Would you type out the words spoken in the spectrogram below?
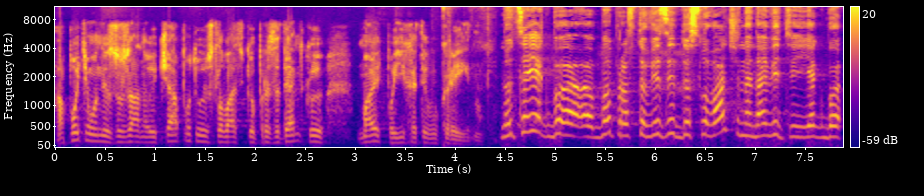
а потім вони з Зузаною Чапутою, словацькою президенткою, мають поїхати в Україну. Ну це якби е, ми просто візит до Словаччини, навіть якби е,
